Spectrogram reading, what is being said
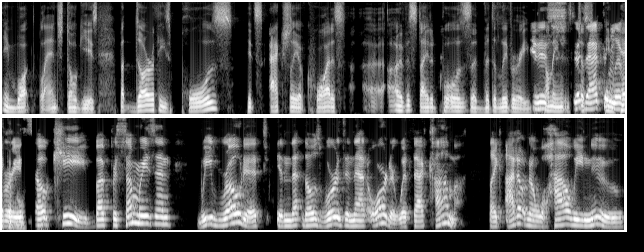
in what Blanche dog years, but Dorothy's pause, it's actually of quite a, uh, overstated pause and the delivery. It is I mean, it's that- just that delivery impeccable. is so key, but for some reason we wrote it in that those words in that order with that comma. Like I don't know how we knew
